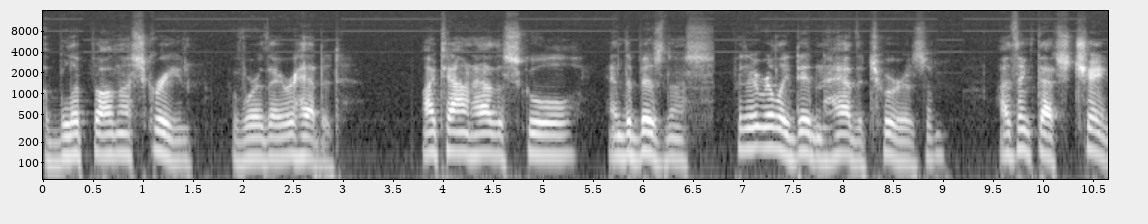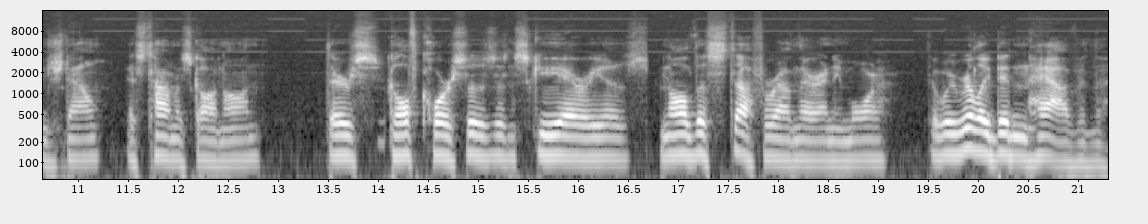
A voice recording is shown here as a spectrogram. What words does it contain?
a blip on the screen of where they were headed. My town had the school and the business, but it really didn't have the tourism. I think that's changed now as time has gone on. There's golf courses and ski areas and all this stuff around there anymore that we really didn't have in the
